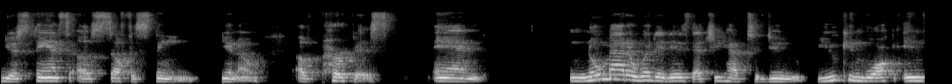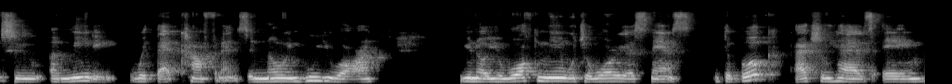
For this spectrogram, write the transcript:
your stance of self-esteem, you know, of purpose. And no matter what it is that you have to do, you can walk into a meeting with that confidence and knowing who you are. You know, you're walking in with your warrior stance. The book actually has a,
